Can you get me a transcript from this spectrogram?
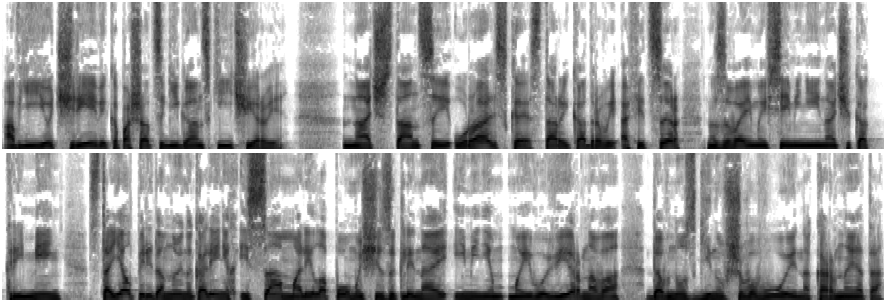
а в ее чреве копошатся гигантские черви. Нач станции «Уральская», старый кадровый офицер, называемый всеми не иначе как «Кремень», стоял передо мной на коленях и сам молил о помощи, заклиная именем моего верного, давно сгинувшего воина, Корнета,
